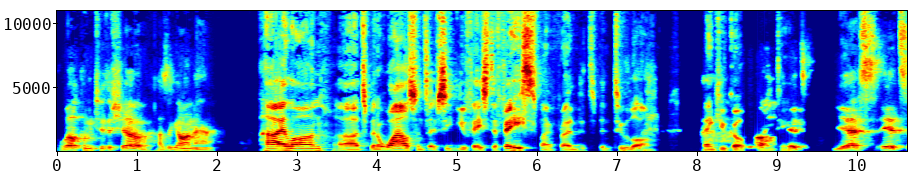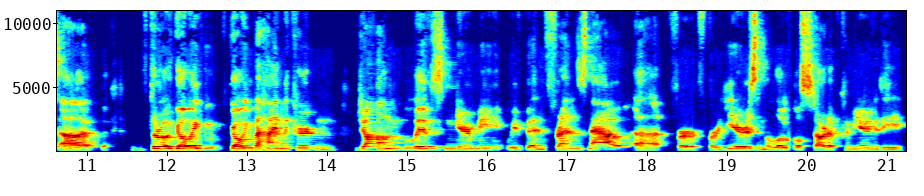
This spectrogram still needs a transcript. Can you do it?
welcome to the show. How's it going, man? Hi, Lon. Uh, it's been a while since I've seen you face to face, my friend. It's been too long. Thank you, COVID nineteen. Yes, it's uh, throw, going going behind the curtain. John lives near me. We've been friends now uh, for for years in the local startup community,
